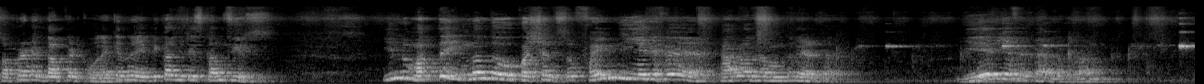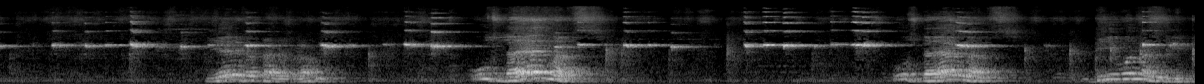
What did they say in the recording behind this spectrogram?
ಸಪ್ರೇಟ್ ಆಗಿ ಜ್ಞಾಪಕ ಇಟ್ಕೋಬಹುದು ಯಾಕೆಂದ್ರೆ ಬಿಕಾಸ್ ಇಟ್ ಇಸ್ ಕನ್ಫ್ಯೂಸ್ ಇನ್ನು ಮತ್ತೆ ಇನ್ನೊಂದು questions find the area parallelogram ಅಂತ ಹೇಳ್ತಾರೆ area parallelogram area parallelogram whose diagonals whose diagonals d1 and d2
